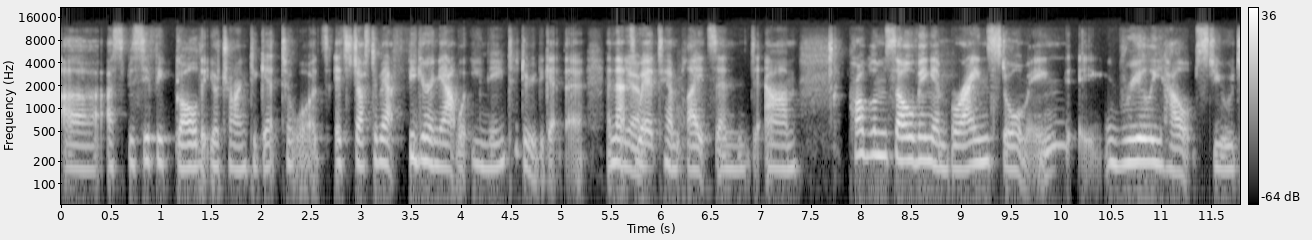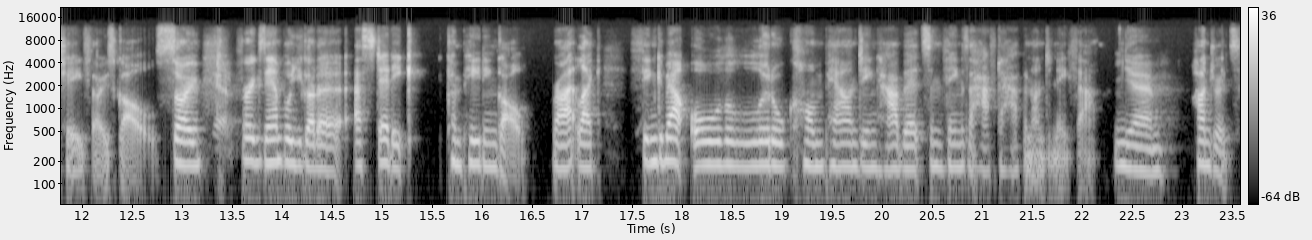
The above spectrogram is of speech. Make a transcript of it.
a, a, specific goal that you're trying to get towards, it's just about figuring out what you need to do to get there. And that's yeah. where templates and um, problem solving and brainstorming really helps you achieve those goals. So, yeah. for example, you got a aesthetic competing goal, right? Like, think about all the little compounding habits and things that have to happen underneath that. Yeah hundreds.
